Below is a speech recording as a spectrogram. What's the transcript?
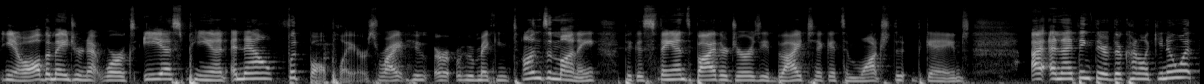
you know, all the major networks, ESPN, and now football players, right, who are, who are making tons of money because fans buy their jersey, buy tickets, and watch the, the games. I, and I think they're they're kind of like, you know what?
